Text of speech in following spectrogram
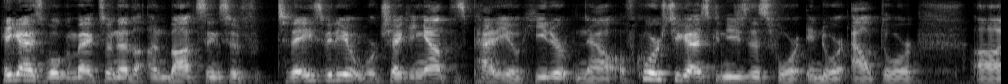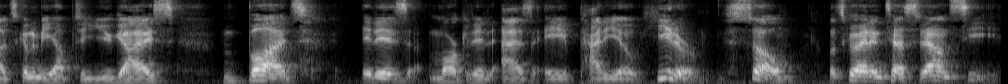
Hey guys, welcome back to another unboxing. So for today's video, we're checking out this patio heater. Now, of course, you guys can use this for indoor, outdoor. Uh, it's going to be up to you guys, but it is marketed as a patio heater. So let's go ahead and test it out and see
